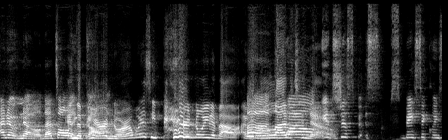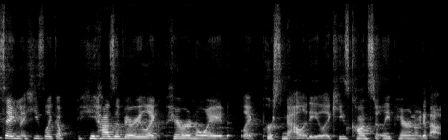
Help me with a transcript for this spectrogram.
I don't know. That's all. and I the got. paranoia. What is he paranoid about? I would Uh, love well, to know. It's just basically saying that he's like a he has a very like paranoid like personality. Like he's constantly paranoid about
